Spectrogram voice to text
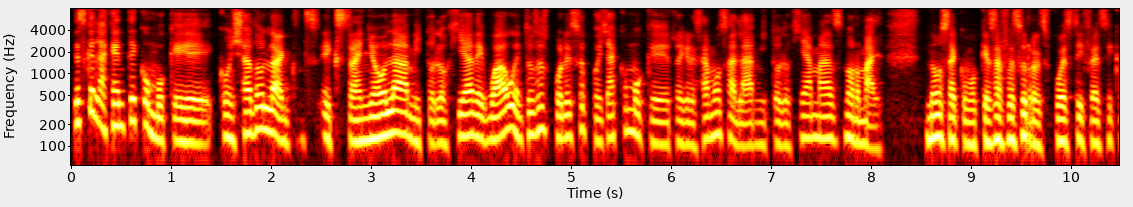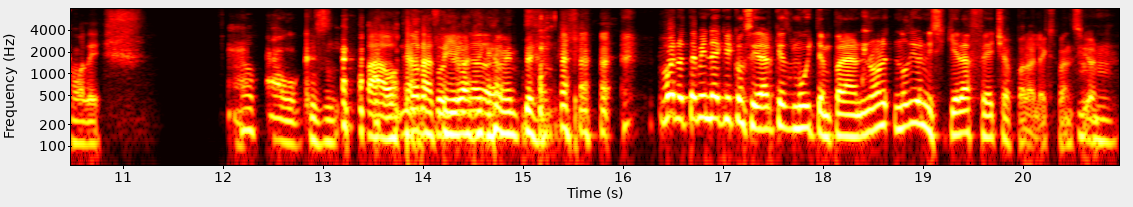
es que la gente como que con Shadowlands extrañó la mitología de WoW, entonces por eso pues ya como que regresamos a la mitología más normal, ¿no? O sea, como que esa fue su respuesta y fue así como de, Ah, pues, básicamente. bueno, también hay que considerar que es muy temprano. No, dio ni siquiera fecha para la expansión.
